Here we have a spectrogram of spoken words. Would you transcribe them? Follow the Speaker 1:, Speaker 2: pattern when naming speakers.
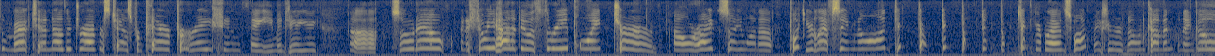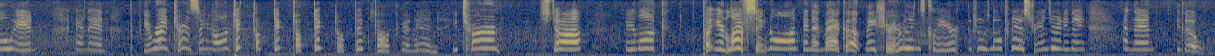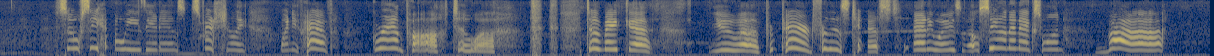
Speaker 1: welcome back to another driver's test preparation thingy majiggy. Uh, so now I'm gonna show you how to do a three-point turn. Alright, so you wanna put your left signal on, tick tock, tick tock, tick tock, check your blind spot, make sure there's no one coming, and then go in, and then your right turn signal on, tick tock, tick tock, tick tock, tick tock, and then you turn, stop, you look, put your left signal and then back up. Make sure everything's clear. Make sure there's no pedestrians or anything. And then you go. So see how easy it is, especially when you have grandpa to uh to make uh you uh prepared for this test. Anyways, I'll see you on the next one. Bye.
